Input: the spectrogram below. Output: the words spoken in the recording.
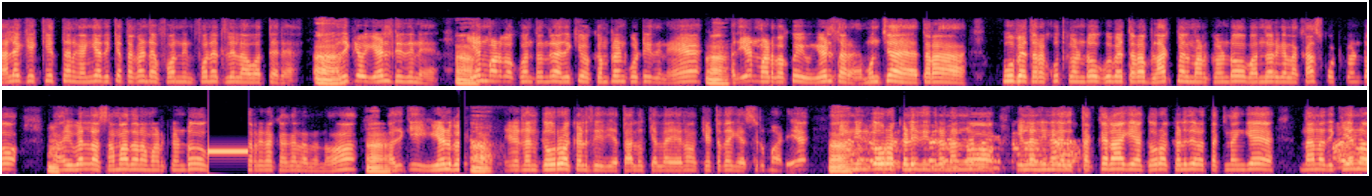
ತಲೆ ಕಿಕ್ಕಿತ್ ನನ್ಗೆ ಹಂಗೆ ಅದಕ್ಕೆ ತಗೊಂಡೆ ಫೋನ್ ನಿನ್ ಫೋನ್ ಎತ್ತಲಿಲ್ಲ ಅವತ್ತೇ ಅದಕ್ಕೆ ಇವಾಗ ಹೇಳ್ತಿದೀನಿ. ಏನ್ ಮಾಡ್ಬೇಕು ಅಂತಂದ್ರೆ ಅದಕ್ಕೆ ಇವಾಗ ಕಂಪ್ಲೇಂಟ್ ಕೊಟ್ಟಿದೀನಿ ಅದೇನ್ ಮಾಡ್ಬೇಕು ಇವಾಗ ಹೇಳ್ತಾರೆ. ಮುಂಚೆ ತರ ಗೂಬೆ ತರ ಕೂತ್ಕೊಂಡು ಗೂಬೆ ತರ ಬ್ಲಾಕ್ ಮೇಲ್ ಮಾಡ್ಕೊಂಡು ಬಂದವ್ರಿಗೆಲ್ಲ ಕಾಸು ಕೊಟ್ಕೊಂಡು. ಇವೆಲ್ಲ ಸಮಾಧಾನ ಮಾಡ್ಕೊಂಡು ಇರಕ್ಕಾಗಲ್ಲ ನಾನು. ಅದಕ್ಕೆ ಹೇಳ್ಬೇಕು. ನನ್ ಗೌರವ ಕಳೆದಿದ್ಯಾ ತಾಲೂಕೆಲ್ಲ ಏನೋ ಕೆಟ್ಟದಾಗಿ ಹೆಸರು ಮಾಡಿ. ಈಗ ನಿನ್ ಗೌರವ ಕಳೆದಿದ್ರೆ ನಾನು ಇಲ್ಲ ನಿನಗೆ ಅದಕ್ಕೆ ತಕ್ಕನಾಗಿ ಆ ಗೌರವ ಕಳೆದಿರೋ ತಕ್ಕನಂಗೆ ನಾನು ಅದಕ್ಕೇನು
